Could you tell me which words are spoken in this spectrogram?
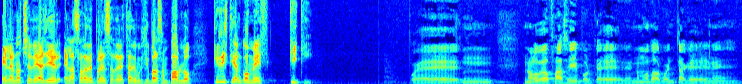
en la noche de ayer en la sala de prensa del Estadio Municipal de San Pablo, Cristian Gómez Kiki. Pues mm, no lo veo fácil porque no hemos dado cuenta que en,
